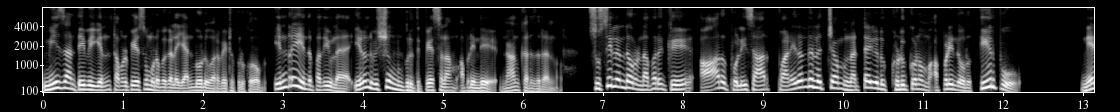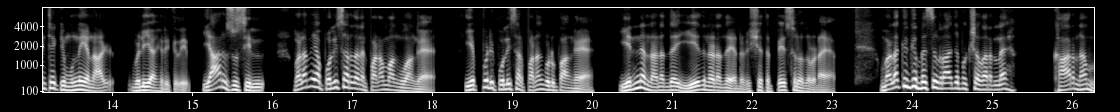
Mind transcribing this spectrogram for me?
மீசான் டிவியின் தமிழ் பேசும் உறவுகளை அன்போடு வரவேற்றுக் கொடுக்கிறோம் இன்றைய இந்த பதிவுல இரண்டு விஷயம் குறித்து பேசலாம் அப்படின்னு நான் கருதுகிறேன் சுசில் என்ற ஒரு நபருக்கு ஆறு போலீசார் பனிரெண்டு லட்சம் நட்டைகள் கொடுக்கணும் அப்படின்ற ஒரு தீர்ப்பு நேற்றைக்கு முந்தைய நாள் வெளியாக இருக்குது. யாரு சுசில்? வளமையா போலீசார் தானே பணம் வாங்குவாங்க. எப்படி போலீசார் பணம் கொடுப்பாங்க? என்ன நடந்த ஏது நடந்த என்ற விஷயத்த பேசுறதோட வழக்குக்கு பெசில் ராஜபக்ஷ வரல. காரணம்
